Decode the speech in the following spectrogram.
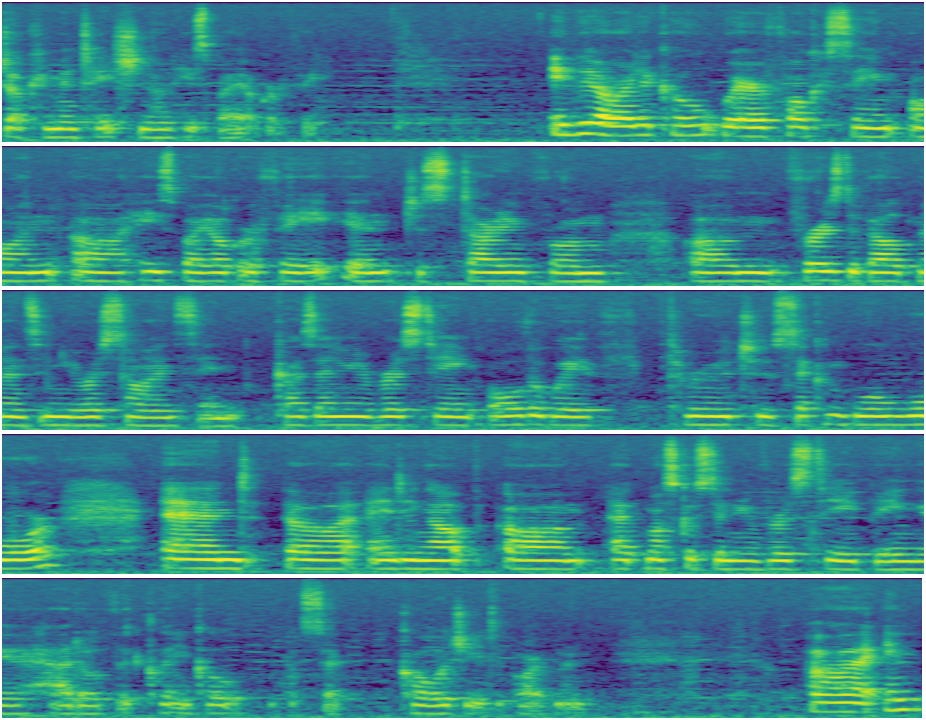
documentation on his biography. In the article, we're focusing on uh, his biography and just starting from um, first developments in neuroscience in Kazan University all the way through to Second World War and uh, ending up um, at Moscow State University being a head of the clinical psychology department. Uh, in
